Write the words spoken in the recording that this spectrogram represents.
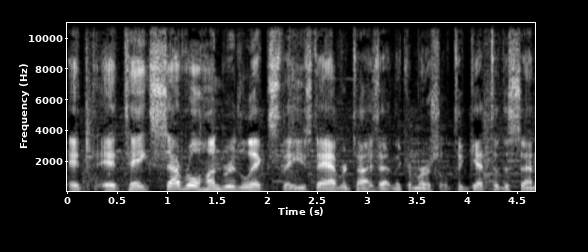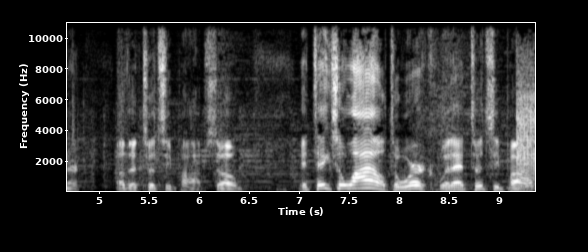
It it takes several hundred licks. They used to advertise that in the commercial to get to the center of the Tootsie Pop. So it takes a while to work with that Tootsie Pop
